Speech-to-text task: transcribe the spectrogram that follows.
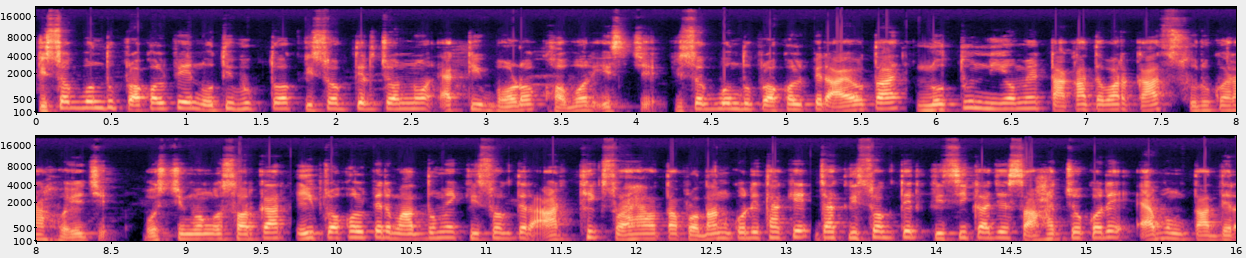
কৃষক বন্ধু প্রকল্পে নথিভুক্ত কৃষকদের জন্য একটি বড় খবর এসছে। কৃষক বন্ধু প্রকল্পের আয়তায় নতুন নিয়মে টাকা দেওয়ার কাজ শুরু করা হয়েছে। পশ্চিমবঙ্গ সরকার এই প্রকল্পের মাধ্যমে কৃষকদের আর্থিক সহায়তা প্রদান করে থাকে, যা কৃষকদের কৃষিকাজে সাহায্য করে এবং তাদের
